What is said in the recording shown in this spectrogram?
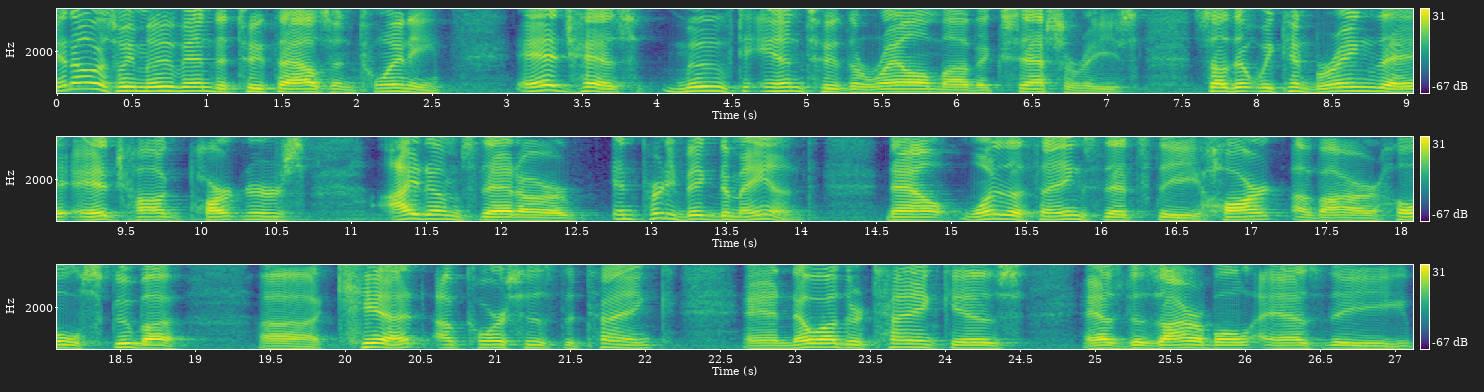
You know, as we move into 2020, Edge has moved into the realm of accessories so that we can bring the Edge Hog partners items that are in pretty big demand. Now, one of the things that's the heart of our whole scuba uh, kit, of course, is the tank. And no other tank is as desirable as the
